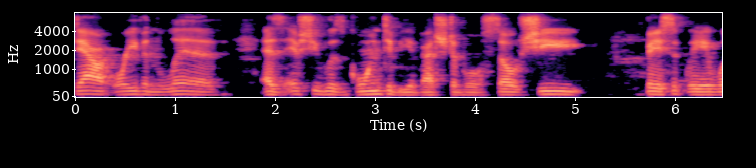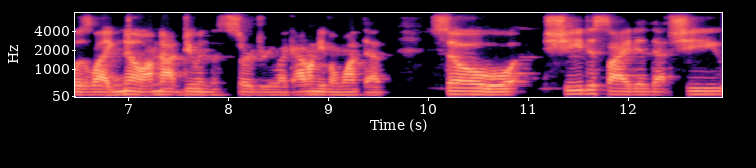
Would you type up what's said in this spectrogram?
doubt or even live as if she was going to be a vegetable so she basically was like no i'm not doing the surgery like i don't even want that so she decided that she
